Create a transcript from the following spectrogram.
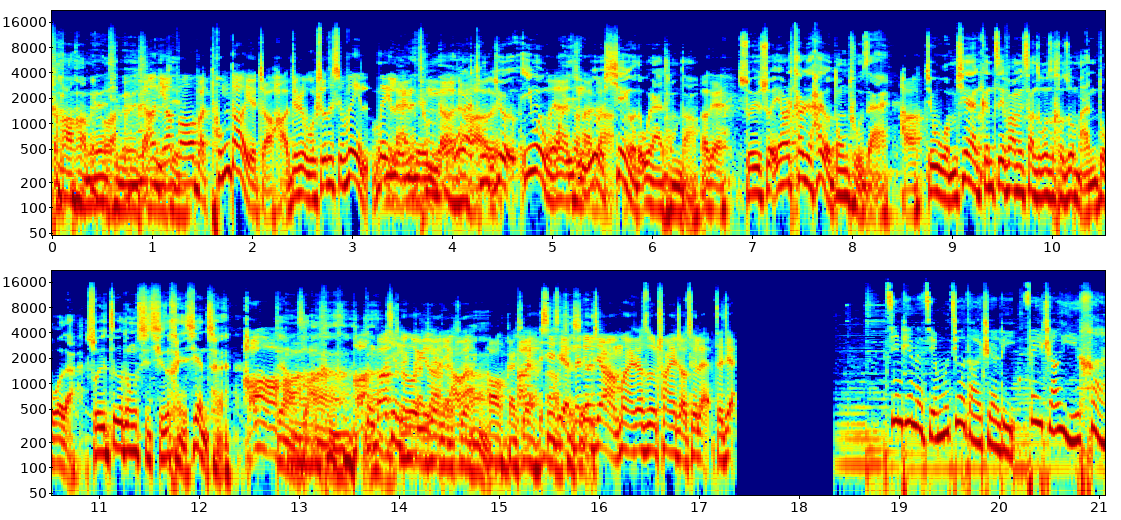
好好，没问题，没问题。然后你要帮我把通道也找好，就是我说的是未未来的通道。未来通就因为我我有现有的未来通道，OK。所以说，因为它是它有东土在，好，就我们现在跟这方面上市公司合作蛮多的，所以这个东西其实很现成。好，这样子啊，好，很高兴能够遇到你，好吧？好，感谢，谢谢。那就这样，梦想加速创业找崔磊，再见。今天的节目就到这里，非常遗憾，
